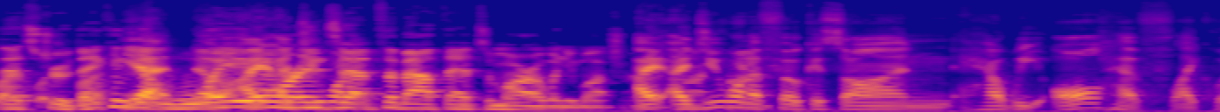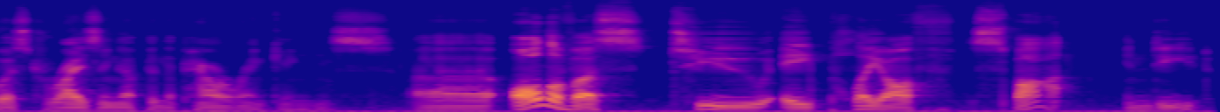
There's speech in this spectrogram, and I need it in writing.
That's FlyQuest true. They can Yeah, get no, way I- I more do in wanna- depth about that tomorrow when you watch. I, I do want to to. focus on how we all have FlyQuest rising up in the power rankings. Uh, all of us to a playoff spot, indeed.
